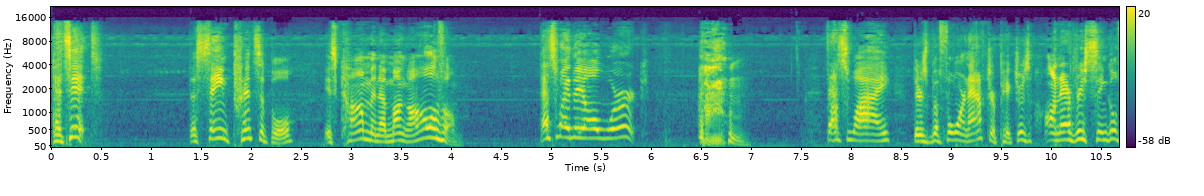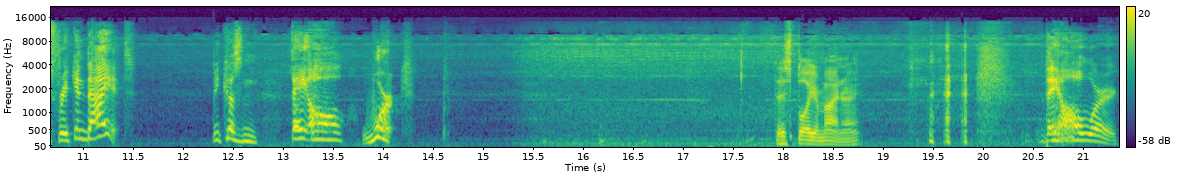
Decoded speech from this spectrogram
That's it. The same principle is common among all of them. That's why they all work. That's why there's before and after pictures on every single freaking diet. Because they all work. This blow your mind, right? they all work.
